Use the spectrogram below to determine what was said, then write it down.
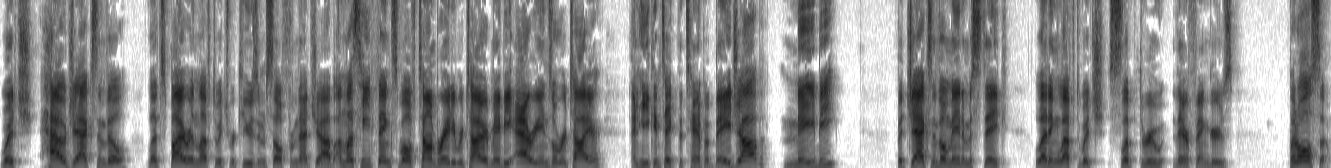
Which, how Jacksonville lets Byron Leftwich recuse himself from that job, unless he thinks, well, if Tom Brady retired, maybe Arians will retire and he can take the Tampa Bay job? Maybe. But Jacksonville made a mistake letting Leftwich slip through their fingers. But also,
